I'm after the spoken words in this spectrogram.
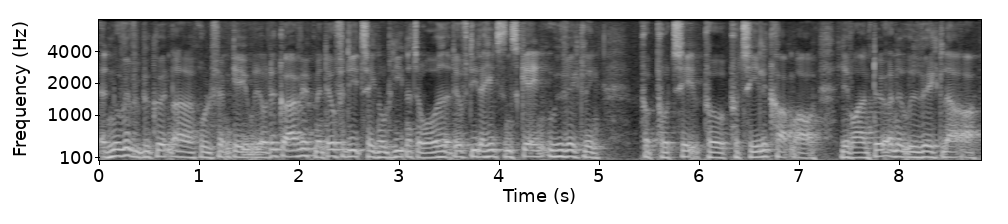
at nu vil vi begynde at rulle 5G ud. Jo, det gør vi, men det er jo fordi teknologien er til rådighed. Det er jo fordi, der hele tiden sker en udvikling på, på, te, på, på telekom, og leverandørerne udvikler, og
